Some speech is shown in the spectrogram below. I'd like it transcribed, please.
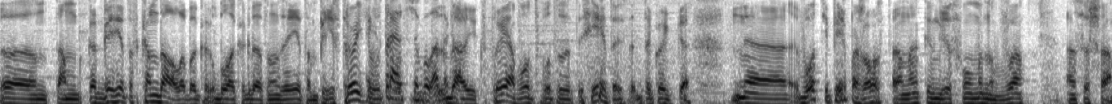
э, там, как газета «Скандал» была когда-то на заре там, перестройки. Экспресс вот, же была Да, такая. «Экспресс», вот, вот из этой серии. То есть, такой, э, вот теперь, пожалуйста, она конгрессвумен в э, США.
